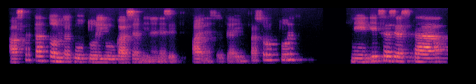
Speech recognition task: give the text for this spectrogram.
astetta, toimintakulttuurin julkaiseminen ja sitten aineistot ja infrastruktuurit. Niin itse asiassa tämä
